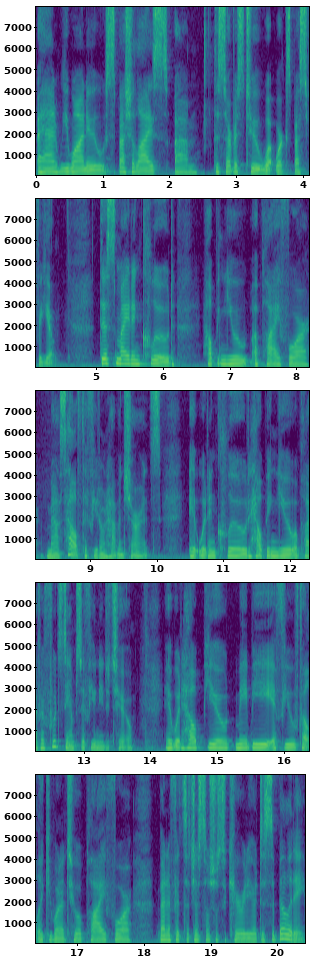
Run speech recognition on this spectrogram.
and we want to specialize um, the service to what works best for you. This might include helping you apply for Mass Health if you don't have insurance. It would include helping you apply for food stamps if you needed to. It would help you maybe if you felt like you wanted to apply for benefits such as Social Security or disability.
